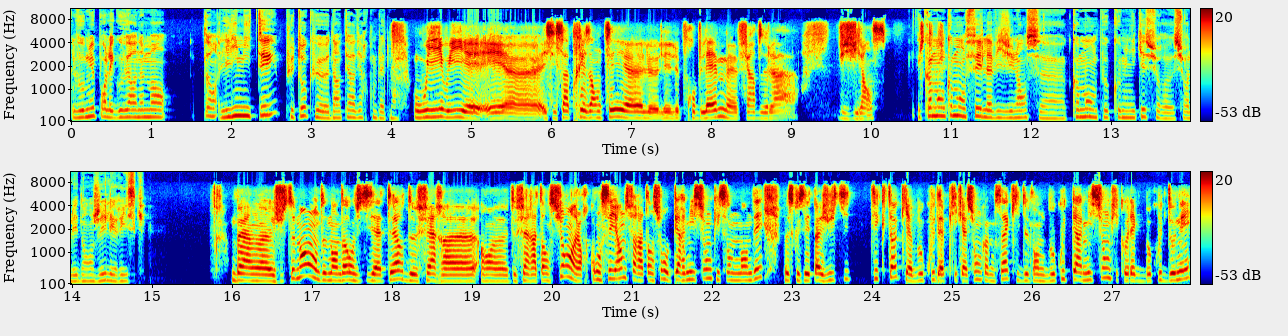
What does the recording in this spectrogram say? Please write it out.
il vaut mieux pour les gouvernements limiter plutôt que d'interdire complètement. Oui, oui, et, euh, c'est ça, présenter euh, le, problème, faire de la vigilance. Et comment, comment on fait de la vigilance euh, Comment on peut communiquer sur, sur les dangers, les risques? Ben euh, justement, en demandant aux utilisateurs de faire euh, de faire attention, alors conseillant de faire attention aux permissions qui sont demandées, parce que c'est pas juste TikTok, il y a beaucoup d'applications comme ça qui demandent beaucoup de permissions, qui collectent beaucoup de données,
